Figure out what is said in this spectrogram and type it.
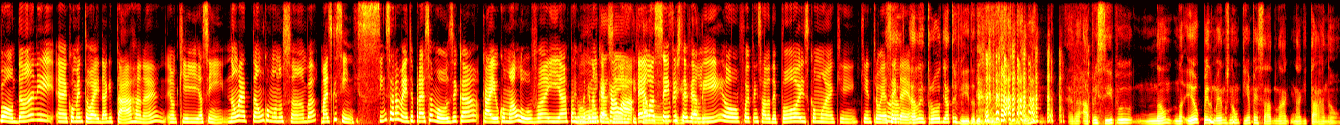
Bom, Dani é, comentou aí da guitarra, né? Que, assim, não é tão comum no samba, mas que, sim, sinceramente, pra essa música, caiu como uma luva. E a pergunta que não Muita quer calar, ela sempre esteve guitarra. ali ou foi pensada depois? Como é que, que entrou essa Não, ela- ideia? Ela entrou de atrevida depois. Ela, a princípio, não, não- eu pelo menos não tinha pensado na, na guitarra, não.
